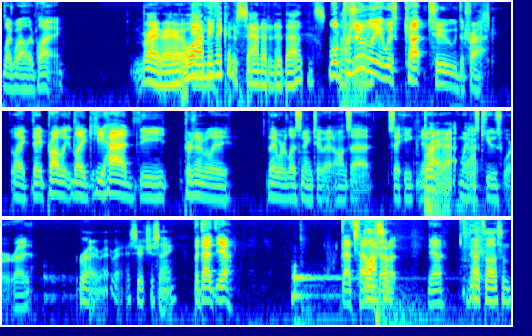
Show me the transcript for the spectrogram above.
like while they're playing. Right, right, right. Well, I mean he- they could have sound edited that. It's Well, presumably really- it was cut to the track. Like they probably like he had the presumably they were listening to it on set, so he knew Right, when, uh, when uh, his cues were right. Right, right, right. I see what you're saying. But that yeah, that's how they shot it. Yeah, That's awesome.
